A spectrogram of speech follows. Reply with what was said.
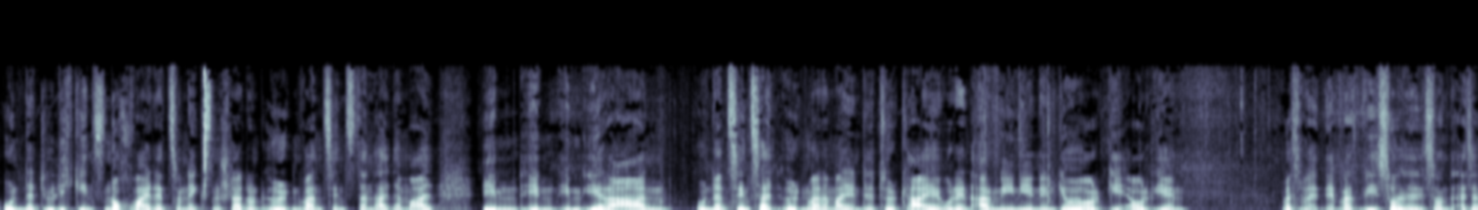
Und natürlich gehen es noch weiter zur nächsten Stadt und irgendwann sind es dann halt einmal im, in, im Iran und dann sind es halt irgendwann einmal in der Türkei oder in Armenien, in Georgi- Georgien. Was, was, wie soll das sonst, also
